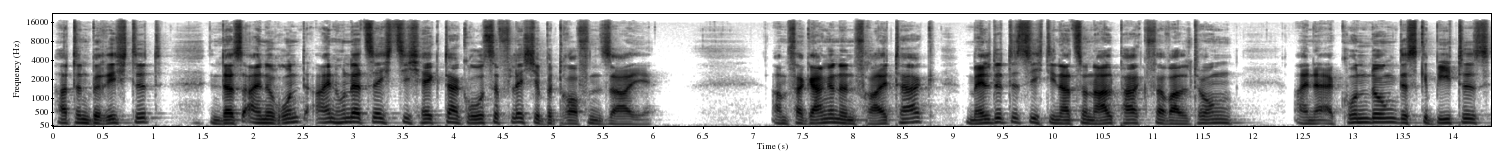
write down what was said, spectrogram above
hatten berichtet, dass eine rund 160 Hektar große Fläche betroffen sei. Am vergangenen Freitag meldete sich die Nationalparkverwaltung, eine Erkundung des Gebietes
